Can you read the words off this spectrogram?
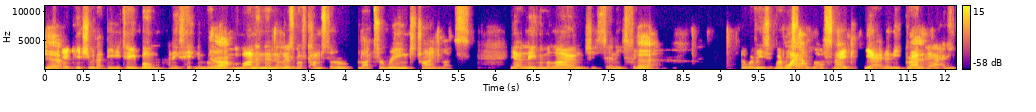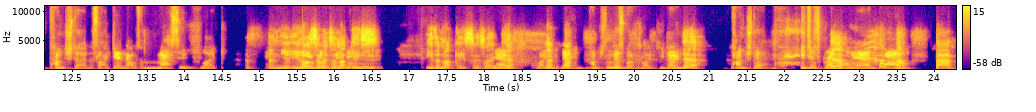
Yeah. Jake hits you with that DDT, boom, and he's hitting him with Yeah. one, and then Elizabeth comes to the like to ring to try and like, yeah, leave him alone. She's and he's thinking Yeah. like, whether he's whether he's Wow. still got a snake, yeah, and then he grabbed her and he punched her, and it's like again that was a massive like, And you, you know, Savage's a he nutcase. He's a nutcase. So it's like, Yeah. yeah. like yeah, he punched Elizabeth. It's like you don't Yeah. punched her. he just grabbed her Yeah. by the hand, bam, Bam.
